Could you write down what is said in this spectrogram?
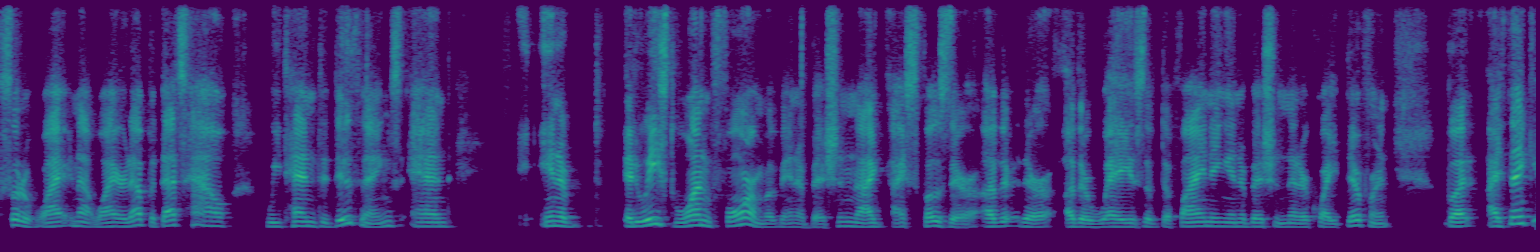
sort of wired not wired up but that's how we tend to do things and in a at least one form of inhibition. I i suppose there are other there are other ways of defining inhibition that are quite different. But i think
